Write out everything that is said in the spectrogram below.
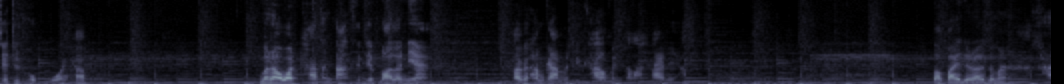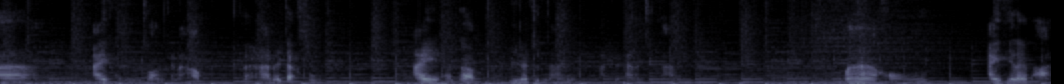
7.6 โวลต์ครับ มื่อเราวัดค่าต่างๆ เสร็จเรียบร้อยแล้วเนี่ย เราก็ทำการบันทึกค่าลงไปในตารางได้เลยครับ ต่อไปเดี๋ยวเราจะมาหาค่า i ของวงจรกันนะครับ จะหาได้จากสูตร i เท่ากับ v ณจุดนั้นหารด้วย r ณจุดนั้น มาหาของ i ที่ไหลผ่าน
